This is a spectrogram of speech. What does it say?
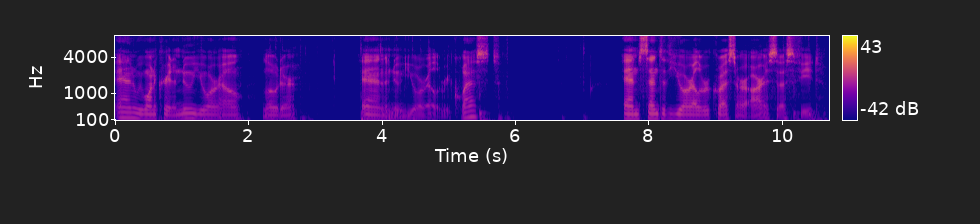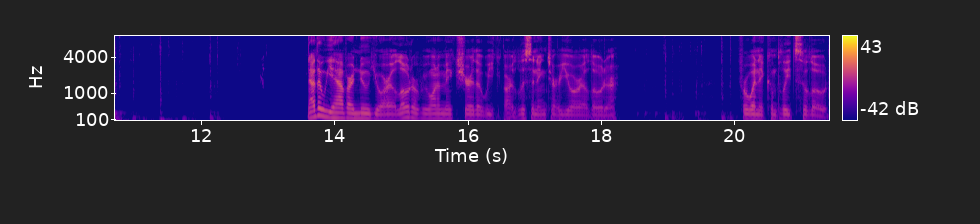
And we want to create a new URL loader and a new URL request and send to the URL request our RSS feed. Now that we have our new URL loader, we want to make sure that we are listening to our URL loader for when it completes the load,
